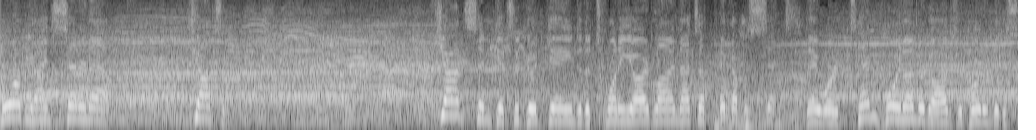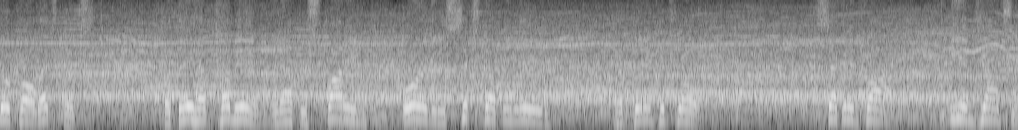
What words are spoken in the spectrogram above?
Moore behind center now. Johnson. Johnson gets a good gain to the 20 yard line. That's a pickup of six. They were 10 point underdogs, according to the so called experts, but they have come in and after spotting Oregon a 6 0 lead, have been in control. Second and five. Ian Johnson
